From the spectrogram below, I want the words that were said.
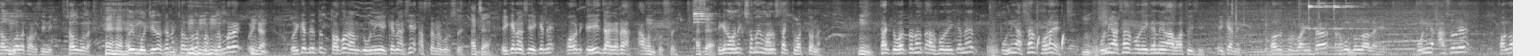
ছলগোলা করেছিনি। ছলগোলা। হ্যাঁ, ওই মসজিদ আছে না ছলগোলা পাঁচ নম্বরে ওইটা। ওইখানে তো তখন উনি এখানে আসে আস্তানা করছে। আচ্ছা। এখানে আসে এখানে এই জায়গাটা আবাদ করছে। আচ্ছা। এখানে অনেক সময় মানুষ থাকতে পারতো না। থাকতে পারতো না তারপর এখানে উনি আসার পরে উনি আসার পরে এখানে আবাদ হয়েছে এখানে। কোরবানিটা রহমতুল্লাহ আলহে উনি আসলে কোনো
